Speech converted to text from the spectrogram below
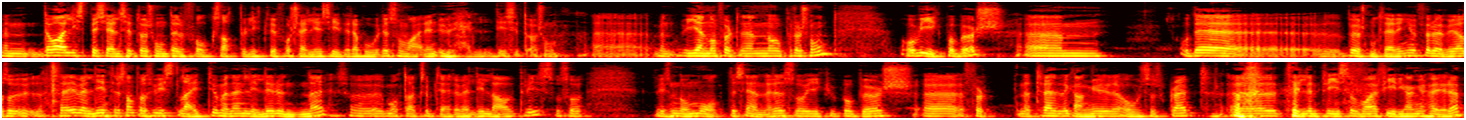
men det var en litt spesiell situasjon der folk satt litt ved forskjellige sider av bordet, som var en uheldig situasjon. Uh, men vi gjennomførte den operasjonen, og vi gikk på børs. Um, og det, Børsnoteringen for øvrig altså, det er veldig interessant. altså Vi sleit jo med den lille runden der, så vi måtte akseptere veldig lav pris. og så liksom noen måneder senere så gikk vi på børs uh, 40, 30 ganger oversubscribed til en pris som var fire ganger høyere.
